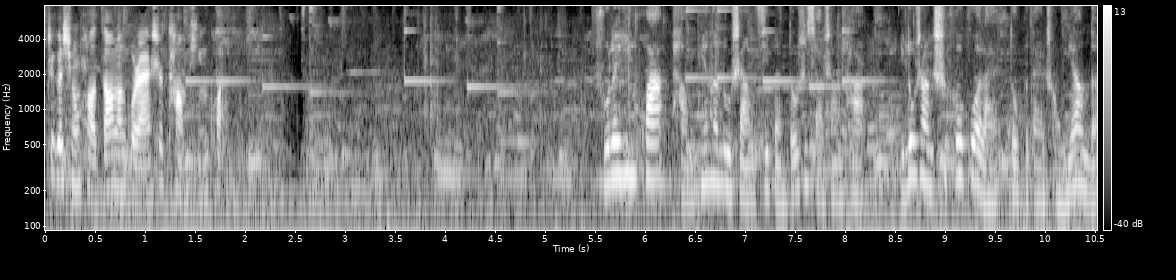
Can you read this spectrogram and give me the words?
这个熊好脏了，果然是躺平款。除了樱花，旁边的路上基本都是小商摊儿，一路上吃喝过来都不带重样的。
